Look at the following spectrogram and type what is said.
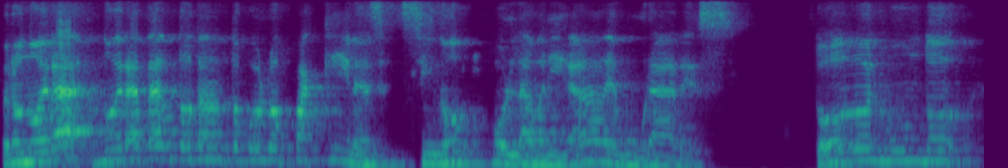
pero no era, no era tanto, tanto por los pasquines, sino por la brigada de murales. Todo el mundo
